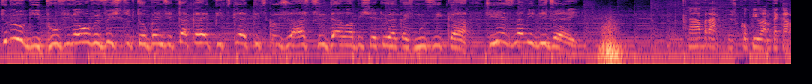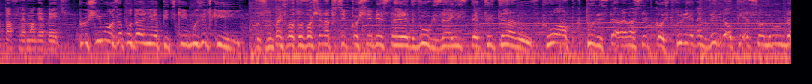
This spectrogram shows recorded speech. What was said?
Drugi półfinałowy wyścig to będzie taka epicka epickość, że aż przydałaby się tu jakaś muzyka. Czy jest z nami DJ? Dobra, już kupiłam te kartofle, mogę być. Prosimy o zapodanie epickiej muzyczki. Proszę Państwa, to właśnie naprzeciwko siebie staje dwóch zaiste tytanów. Chłop, który stawia na szybkość, który jednak wygrał pierwszą rundę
